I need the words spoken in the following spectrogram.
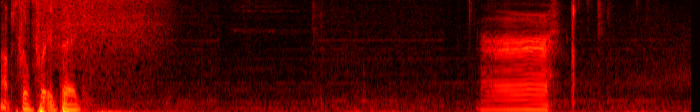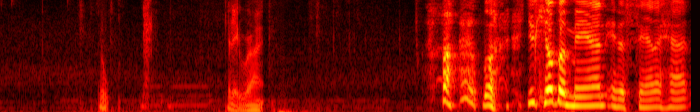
That's still pretty big. Uh. Oh. Get it right. Look, you killed a man in a Santa hat.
